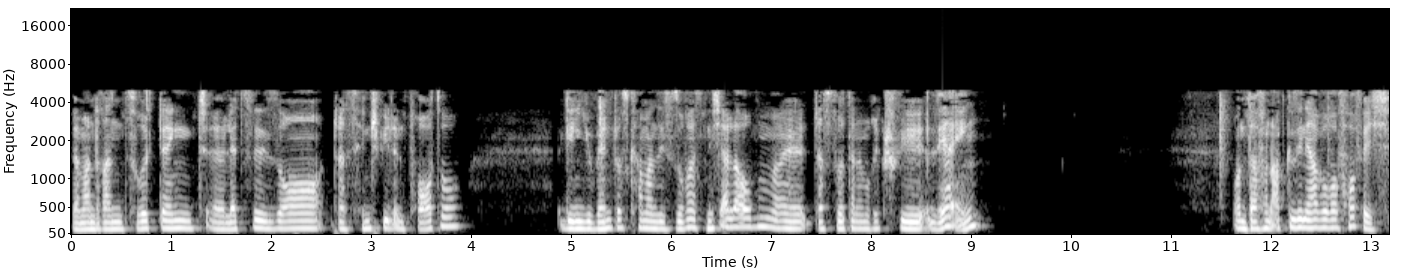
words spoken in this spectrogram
Wenn man dran zurückdenkt, äh, letzte Saison das Hinspiel in Porto gegen Juventus kann man sich sowas nicht erlauben, weil das wird dann im Rückspiel sehr eng. Und davon abgesehen, ja, worauf hoffe ich?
